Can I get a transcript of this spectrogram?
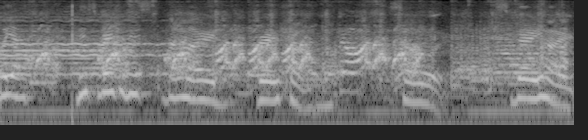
Oh yeah, this version is the hard version. So it's very hard.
